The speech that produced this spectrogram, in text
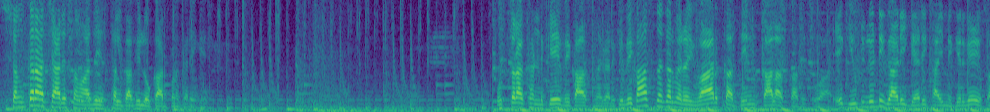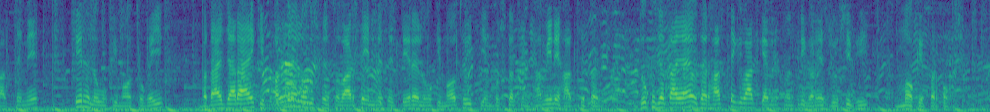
शंकराचार्य समाधि स्थल का भी लोकार्पण करेंगे। उत्तराखंड के विकास नगर के विकास नगर में रविवार का दिन काला साबित हुआ। एक यूटिलिटी गाड़ी गहरी खाई में गिर गई। इस हादसे में तेरह लोगों की मौत हो गई। बताया जा रहा है कि पंद्रह लोग इसमें सवार थे। इनमें से तेरह लोगों की मौत हुई। सीएम पुष्कर सिंह धामी ने हादसे पर दुख जताया है। उधर हादसे के बाद कैबिनेट मंत्री गणेश जोशी भी मौके पर पहुँचे।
